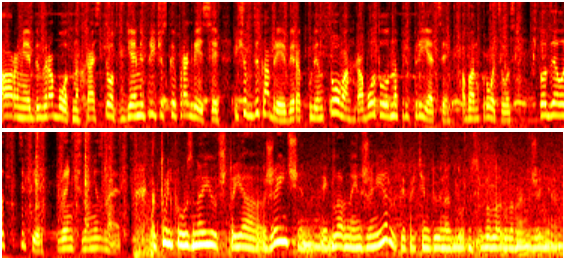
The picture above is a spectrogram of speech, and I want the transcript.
Армия безработных растет в геометрической прогрессии. Еще в декабре Вера Кулинцова работала на предприятии, обанкротилась. Что делать теперь, женщина не знает. Как только узнают, что я женщина и главный инженер, вот я претендую на должность, я была главным инженером,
